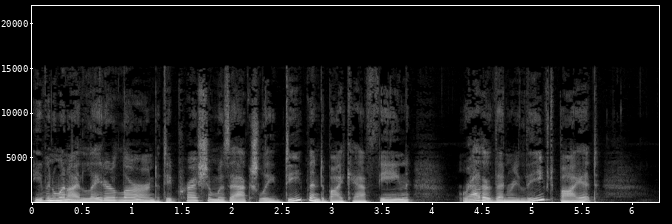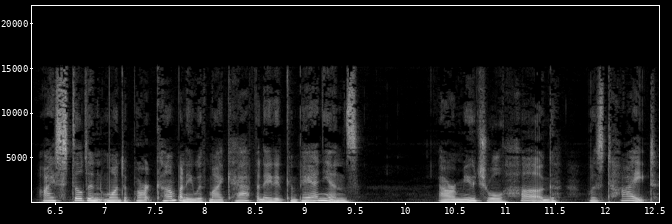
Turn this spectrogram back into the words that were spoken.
Even when I later learned depression was actually deepened by caffeine rather than relieved by it, I still didn't want to part company with my caffeinated companions. Our mutual hug was tight.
